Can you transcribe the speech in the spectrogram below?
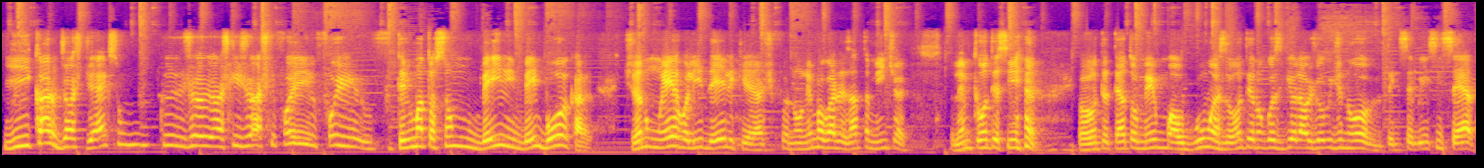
E, cara, o Josh Jackson, eu acho que, acho que foi, foi, teve uma atuação bem, bem boa, cara. Tirando um erro ali dele, que acho que eu não lembro agora exatamente. Eu lembro que ontem, assim, Ontem até tomei algumas, ontem eu não consegui olhar o jogo de novo, tem que ser bem sincero.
